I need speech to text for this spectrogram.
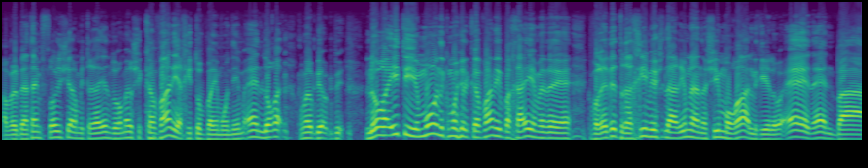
אבל בינתיים סולשייר מתראיין ואומר שקוואני הכי טוב באימונים, אין, לא, אומר, ב... ב... לא ראיתי אימון כמו של קוואני בחיים, איזה... כבר איזה דרכים יש להרים לאנשים מורל, כאילו, אין, אין, ב...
